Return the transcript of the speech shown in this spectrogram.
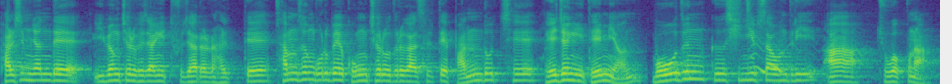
80년대 이병철 회장이 투자를 할 때 삼성그룹의 공채로 들어갔을 때 반도체 배정이 되면 모든 그 신입사원들이 아, 죽었구나.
